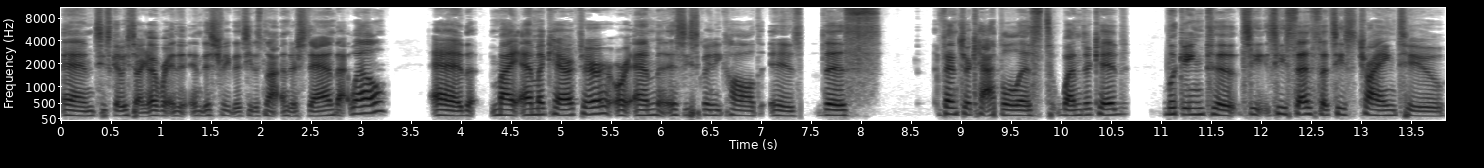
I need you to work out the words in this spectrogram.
and she's going to be starting over in an industry that she does not understand that well. And my Emma character, or M as she's going to be called, is this venture capitalist wonder kid looking to, she, she says that she's trying to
